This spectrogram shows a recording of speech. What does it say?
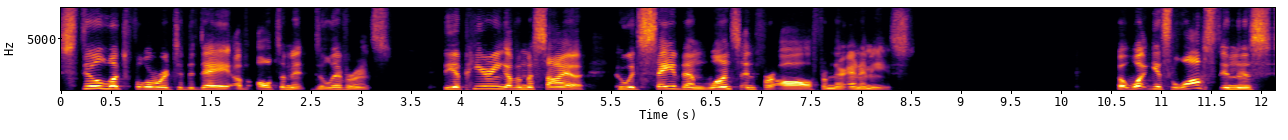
still looked forward to the day of ultimate deliverance, the appearing of a Messiah who would save them once and for all from their enemies. But what gets lost in this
